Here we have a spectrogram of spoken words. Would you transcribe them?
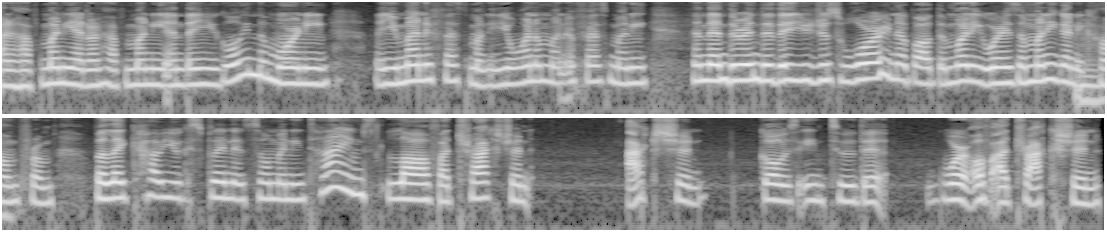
I don't have money, I don't have money, and then you go in the morning and you manifest money. You want to manifest money, and then during the day you're just worrying about the money. Where is the money gonna Mm. come from? But like how you explain it so many times, law of attraction, action goes into the word of attraction.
